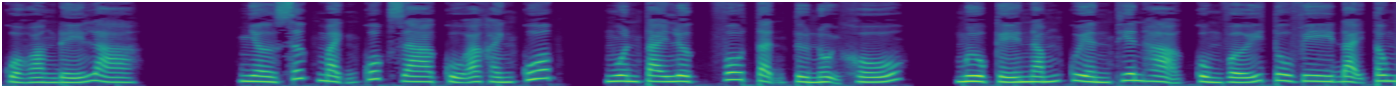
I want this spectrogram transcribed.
của hoàng đế là nhờ sức mạnh quốc gia của A Khánh Quốc, nguồn tài lực vô tận từ nội khố, mưu kế nắm quyền thiên hạ cùng với tu vi đại tông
